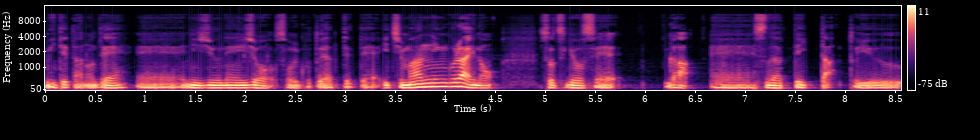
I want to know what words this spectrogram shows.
見てたので、えー、20年以上そういうことやってて、1万人ぐらいの卒業生が、えー、巣立っていったという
